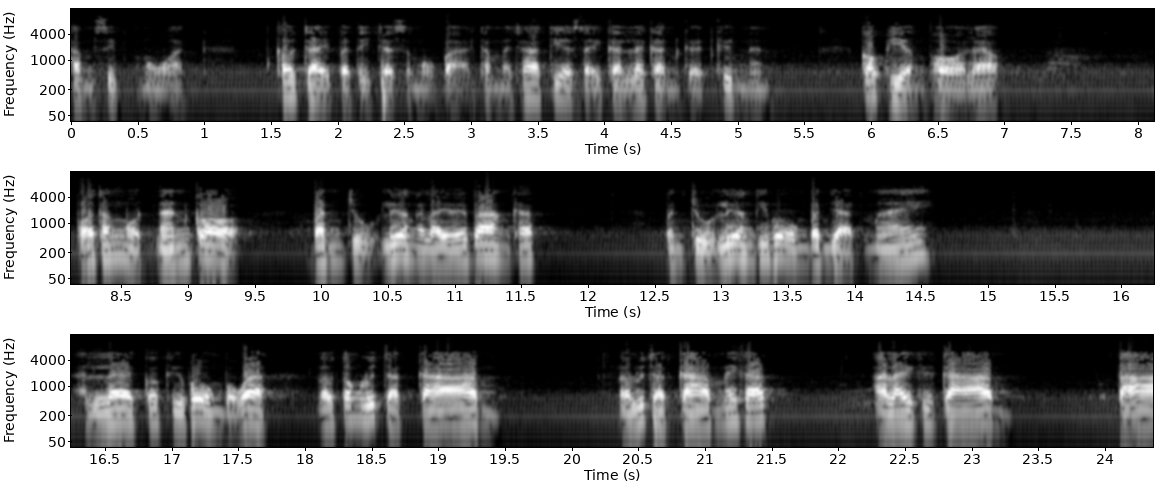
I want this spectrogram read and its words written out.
ทำสิบหมวด เข้าใจปฏิจจสมุปบาทธรรมชาติที่อาศัยกันและกันเกิดขึ้นนั้น ก็เพียงพอแล้ว เพราะทั้งหมดนั้นก็บรรจุเรื่องอะไรไว้บ้างครับ บรรจุเรื่องที่พระองค์บัญญัติไหมอันแรกก็คือพระองค์บอกว่า เราต้องรู้จักกาม เรารู้จักกามไหมครับ อะไรคือกาม ตา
